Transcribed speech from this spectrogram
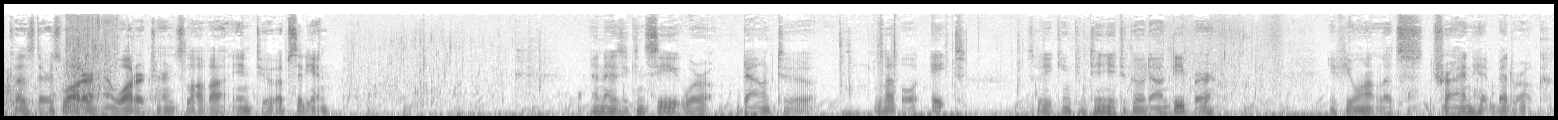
because there's water, and water turns lava into obsidian. And as you can see, we're down to level 8. So you can continue to go down deeper if you want. Let's try and hit bedrock.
